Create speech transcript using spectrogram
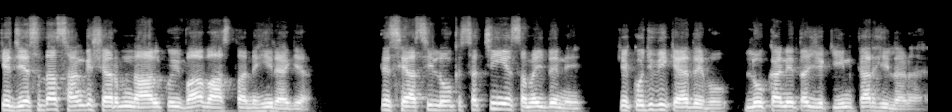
ਕਿ ਜਿਸ ਦਾ ਸੰਗ ਸ਼ਰਮ ਨਾਲ ਕੋਈ ਵਾਹ ਵਾਸਤਾ ਨਹੀਂ ਰਹਿ ਗਿਆ। ਤੇ ਸਿਆਸੀ ਲੋਕ ਸੱਚੀ ਇਹ ਸਮਝਦੇ ਨੇ ਕਿ ਕੁਝ ਵੀ ਕਹਿ ਦੇਵੋ, ਲੋਕਾਂ ਨੇ ਤਾਂ ਯਕੀਨ ਕਰ ਹੀ ਲੈਣਾ ਹੈ।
